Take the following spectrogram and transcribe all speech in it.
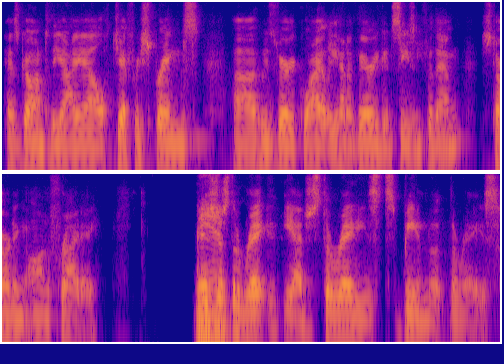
has gone to the IL. Jeffrey Springs, uh, who's very quietly had a very good season for them, starting on Friday. It's just the Ray, yeah, just the Rays being the, Rays.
